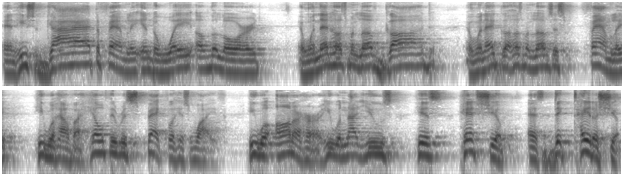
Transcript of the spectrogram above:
and he should guide the family in the way of the Lord. And when that husband loves God, and when that husband loves his family, he will have a healthy respect for his wife. He will honor her. He will not use his headship as dictatorship.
